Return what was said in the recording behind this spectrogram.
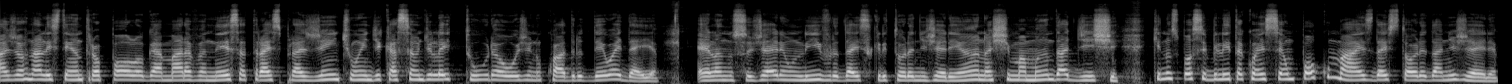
A jornalista e antropóloga Mara Vanessa traz para a gente uma indicação de leitura hoje no quadro Deu a Ideia. Ela nos sugere um livro da escritora nigeriana Chimamanda Adichie, que nos possibilita conhecer um pouco mais da história da Nigéria.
